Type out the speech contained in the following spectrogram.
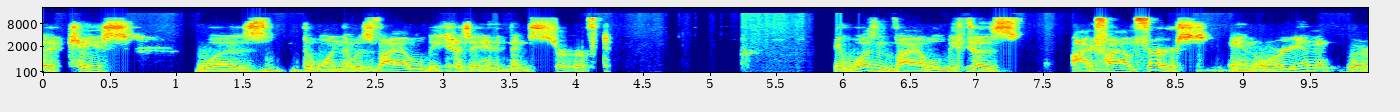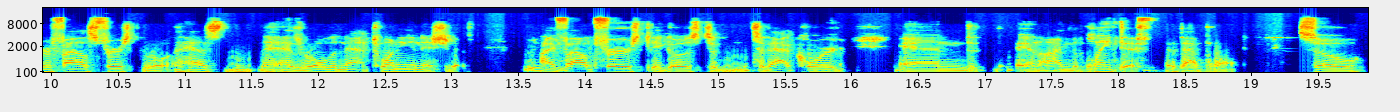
uh, case was the one that was viable because it had been served. It wasn't viable because I filed first in Oregon. Whoever files first has has rolled a nat twenty initiative. Mm-hmm. I filed first. It goes to, to that court, and and I'm the plaintiff at that point. So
